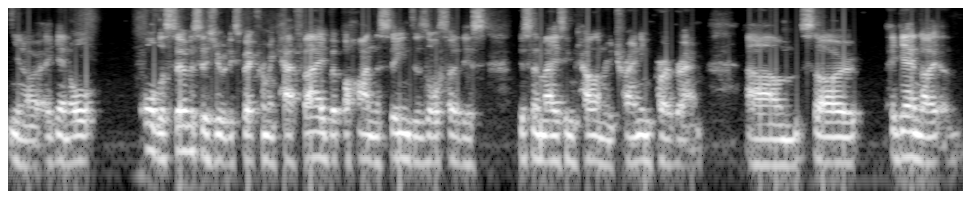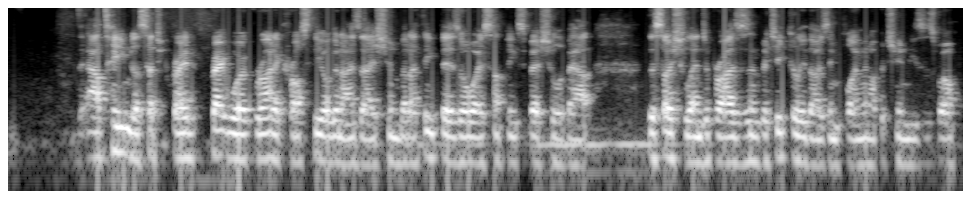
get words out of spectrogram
you know, again all all the services you would expect from a cafe, but behind the scenes is also this this amazing culinary training program. Um, so again, I, our team does such great great work right across the organisation, but I think there's always something special about the social enterprises and particularly those employment opportunities as well.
